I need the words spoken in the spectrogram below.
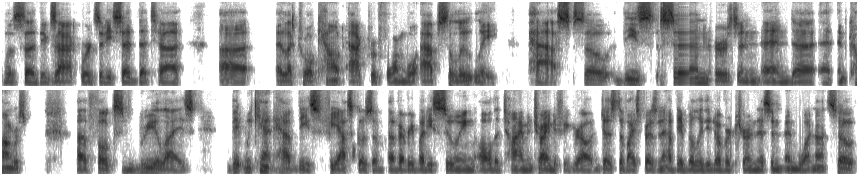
was uh, the exact words that he said that electoral count act reform will absolutely pass. So these senators and and uh, and- Congress uh, folks realize that we can't have these fiascos of, of everybody suing all the time and trying to figure out does the vice president have the ability to overturn this and, and whatnot. So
